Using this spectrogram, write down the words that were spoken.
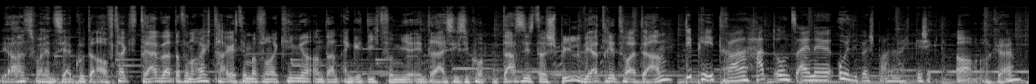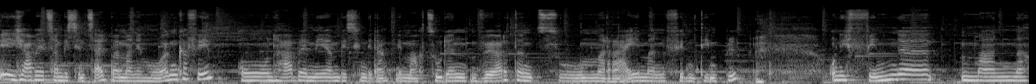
Ja, es war ein sehr guter Auftakt. Drei Wörter von euch, Tagesthema von der Kinga und dann ein Gedicht von mir in 30 Sekunden. Das ist das Spiel. Wer tritt heute an? Die Petra hat uns eine urliebe Sprachnachricht geschickt. Oh, okay. Ich habe jetzt ein bisschen Zeit bei meinem Morgenkaffee und habe mir ein bisschen Gedanken gemacht zu den Wörtern zum Reimen für den Timpel. Und ich finde, man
